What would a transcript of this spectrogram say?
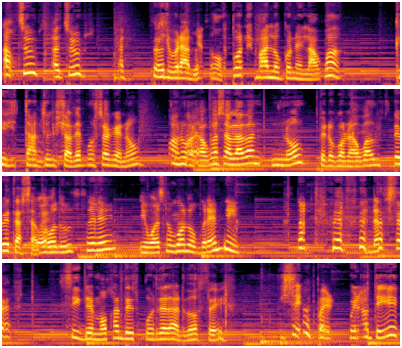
achus, achus. Llorando. Se pone malo con el agua. Que tanto Se demuestra que no. Bueno, con agua salada no, pero con agua dulce vete a saber. Huevo dulce, igual vuelve un gremlin. Si te mojas después de las 12. Y se- pero, espérate,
